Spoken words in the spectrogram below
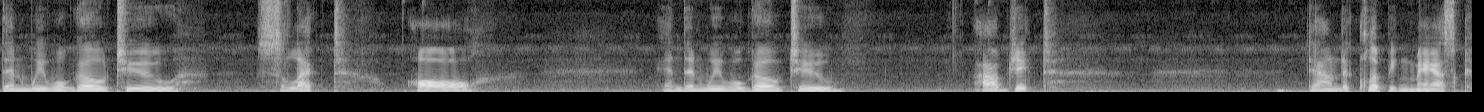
Then we will go to select all and then we will go to object down to clipping mask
